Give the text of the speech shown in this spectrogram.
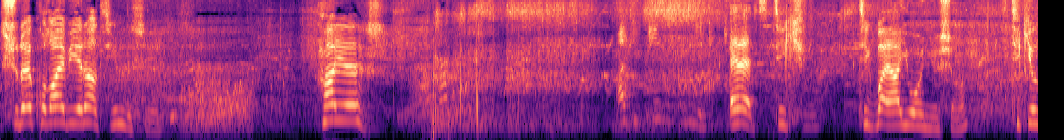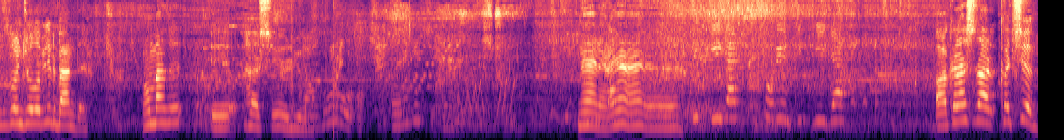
Şuraya kolay bir yere atayım da şey. Hayır. Evet Tik. Tik bayağı iyi oynuyor şu an. Tik yıldız oyuncu olabilir ben de. Ama ben de e, her şeye ölüyorum. Ne ne ne ne. Tip lider sorayım tip lider. Arkadaşlar kaçın.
